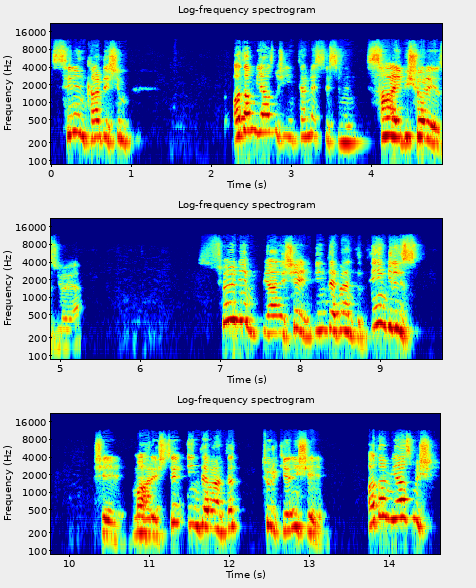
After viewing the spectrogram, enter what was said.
Senin kardeşim adam yazmış internet sitesinin sahibi şöyle yazıyor ya. Söyleyeyim yani şey independent İngiliz şeyi mahreçti. Independent Türkiye'nin şeyi. Adam yazmış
